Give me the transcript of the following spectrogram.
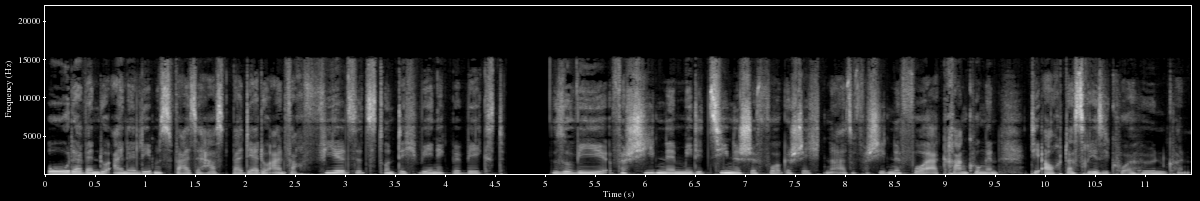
oder wenn du eine Lebensweise hast, bei der du einfach viel sitzt und dich wenig bewegst, sowie verschiedene medizinische Vorgeschichten, also verschiedene Vorerkrankungen, die auch das Risiko erhöhen können.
